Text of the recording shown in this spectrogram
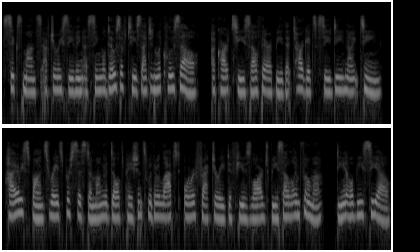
Six months after receiving a single dose of tisagenlecleucel, a CAR T cell therapy that targets CD19, High response rates persist among adult patients with relapsed or refractory diffuse large B cell lymphoma, DLBCL,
